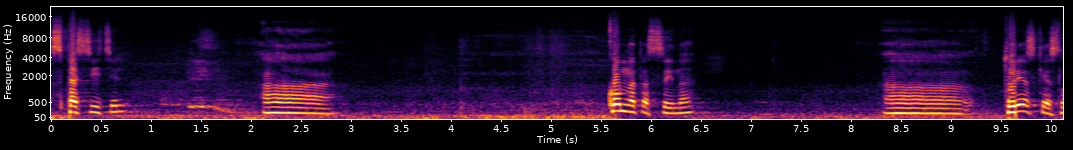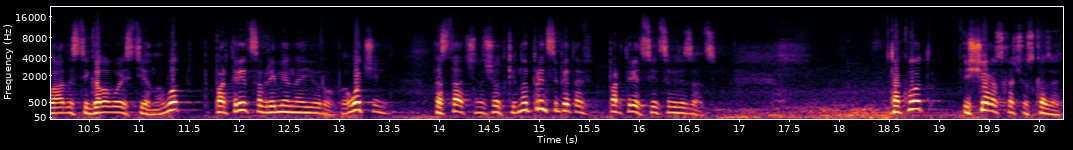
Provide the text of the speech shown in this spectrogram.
«Спаситель», а, «Комната сына», а, «Турецкие сладости», «Головой стену». Вот портрет современной Европы. Очень достаточно четкий. Но, в принципе, это портрет всей цивилизации. Так вот, еще раз хочу сказать.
